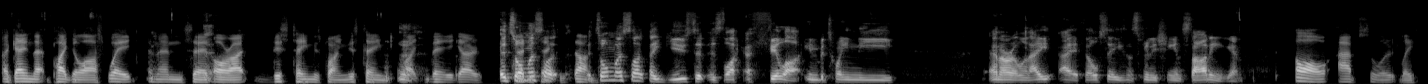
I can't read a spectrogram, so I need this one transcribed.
a game that played the last week, and then said, all right, this team is playing this team. Yeah. Like there you go. It's almost like it's almost like they used it as like a filler in between the NRL and A- AFL seasons finishing and starting again. Oh, absolutely.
